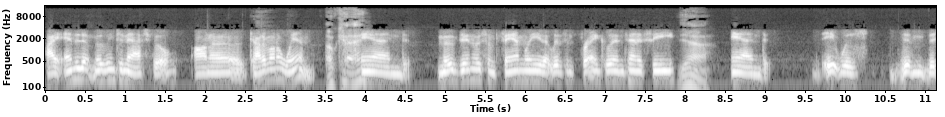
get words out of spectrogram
I ended up moving to Nashville on a kind of on a whim Okay. and moved in with some family that lives in Franklin, Tennessee yeah. and it was the the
